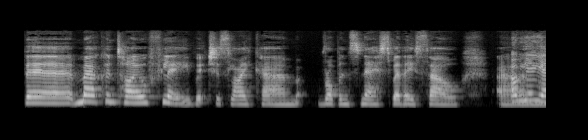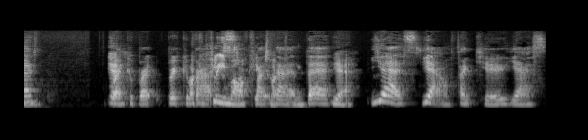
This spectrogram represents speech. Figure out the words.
the Mercantile Flea, which is like um, Robin's Nest, where they sell. Um, Oh, yeah, yeah. Yeah. Bric-a-brac, bric-a-brac, Like a flea stuff market like that. They're, Yeah, Yes, yeah, oh, thank you. Yes.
